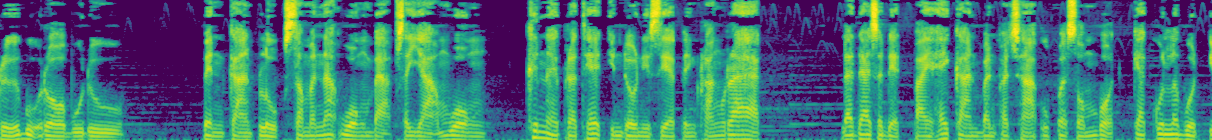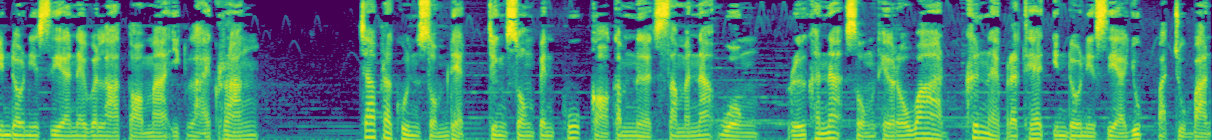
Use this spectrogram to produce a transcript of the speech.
หรือบุโรบูดูร์ เป็นการปลูกสมณวงศ์แบบสยามวงศ์ ขึ้นในประเทศอินโดนีเซียเป็นครั้งแรก และได้เสด็จไปให้การบรรพชาอุปสมบท แก่กุลบุตรอินโดนีเซียในเวลาต่อมาอีกหลายครั้ง เจ้าพระคุณสมเด็จจึงทรงเป็นผู้ก่อกำเนิดสมณะวงหรือคณะสงฆ์เทรวาสขึ้นในประเทศอินโดนีเซียยุคปัจจุบัน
